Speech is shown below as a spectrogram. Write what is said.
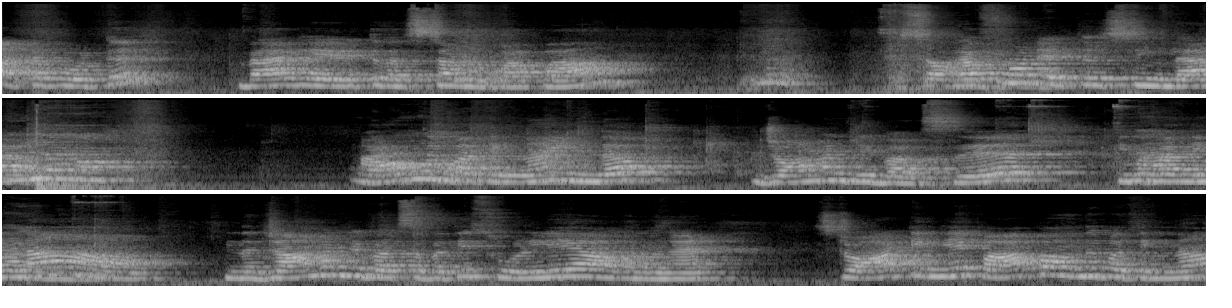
அட்டை போட்டு பேக்கில் எடுத்து வச்சிட்டாங்க பாப்பா. ரஃப் நோட் எடுத்து வச்சிட்டிங்களா? அடுத்து பார்த்தீங்கன்னா இந்த ஜாமெண்ட்ரி பாக்ஸு இது பார்த்தீங்கன்னா இந்த ஜாமெண்ட்ரி பாக்ஸை பற்றி சொல்லியே ஆகணுங்க. ஸ்டார்டிங்லேயே பாப்பா வந்து பார்த்தீங்கன்னா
